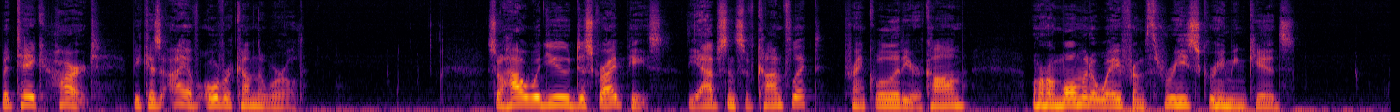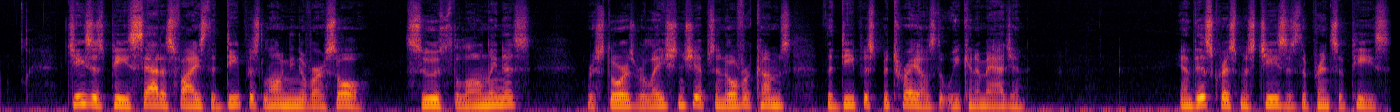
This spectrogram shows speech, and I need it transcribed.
but take heart, because I have overcome the world. So, how would you describe peace? The absence of conflict, tranquility, or calm, or a moment away from three screaming kids? Jesus' peace satisfies the deepest longing of our soul, soothes the loneliness, restores relationships, and overcomes the deepest betrayals that we can imagine. And this Christmas, Jesus, the Prince of Peace,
